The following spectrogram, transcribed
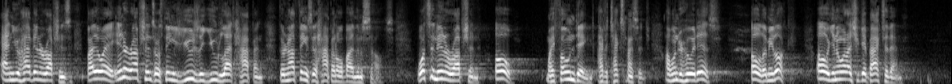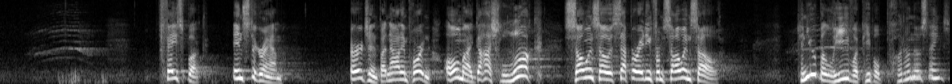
and you have interruptions. By the way, interruptions are things usually you let happen, they're not things that happen all by themselves. What's an interruption? Oh, my phone dinged. I have a text message. I wonder who it is. Oh, let me look. Oh, you know what? I should get back to them. Facebook, Instagram, urgent but not important. Oh my gosh, look, so and so is separating from so and so. Can you believe what people put on those things?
